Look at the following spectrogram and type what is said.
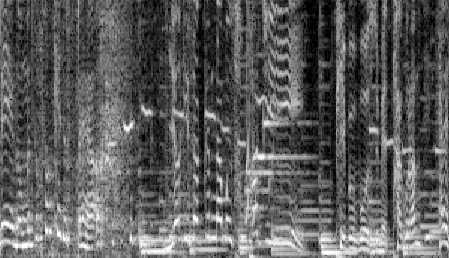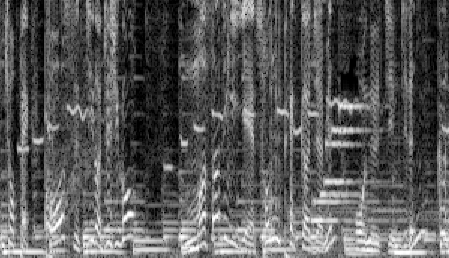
네, 너무 촉촉해졌어요. 여기서 끝나면 서하지 피부 보습에 탁월한 해초팩 코스 찍어주시고 머사지 기계에 손팩까지 하면 오늘 찜질은 끝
